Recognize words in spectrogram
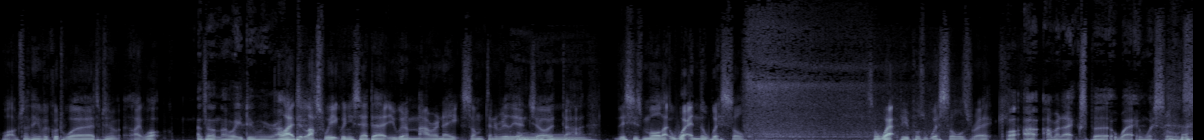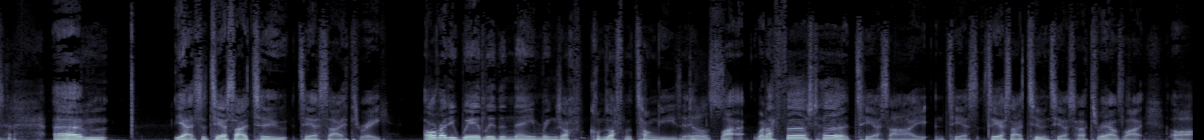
What I'm trying to think of a good word. Like what I don't know what you're doing with I liked it last week when you said uh, you were going to marinate something. I really enjoyed that. This is more like wetting the whistle. So wet people's whistles, Rick. Well, I, I'm an expert at wetting whistles. um, yeah, so TSI two, TSI three. Already, weirdly, the name rings off, comes off the tongue easy. It does. Like when I first heard TSI and TS, TSI two and TSI three, I was like, "Oh,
